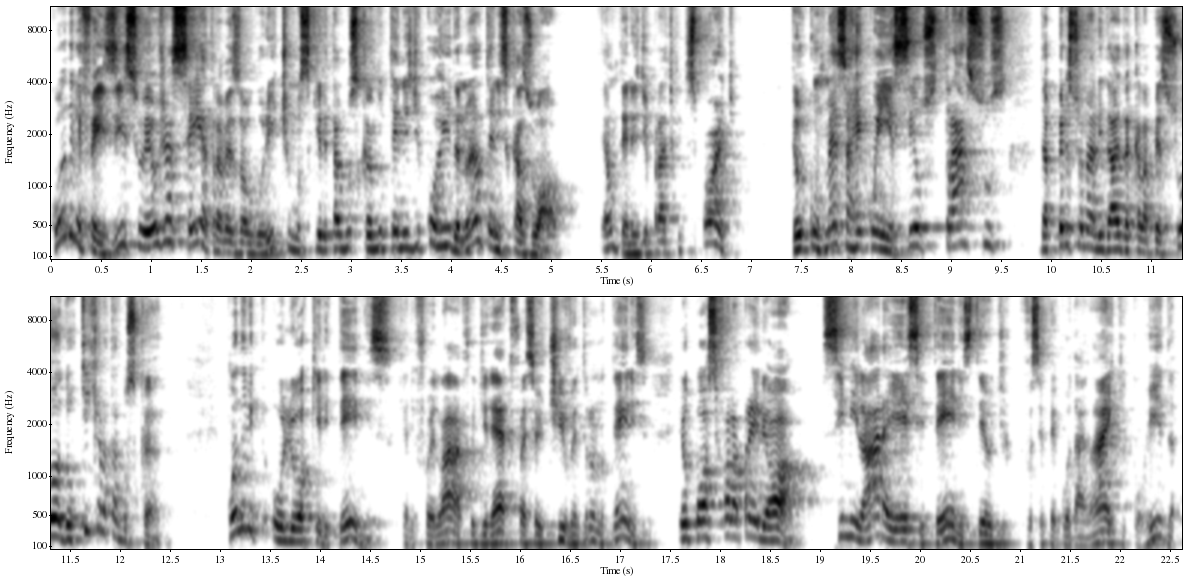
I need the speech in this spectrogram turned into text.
Quando ele fez isso, eu já sei, através dos algoritmos, que ele está buscando tênis de corrida. Não é um tênis casual, é um tênis de prática de esporte. Então eu começo a reconhecer os traços da personalidade daquela pessoa, do que, que ela está buscando. Quando ele olhou aquele tênis, que ele foi lá, foi direto, foi assertivo, entrou no tênis, eu posso falar para ele, ó, similar a esse tênis teu de, que você pegou da Nike corrida,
